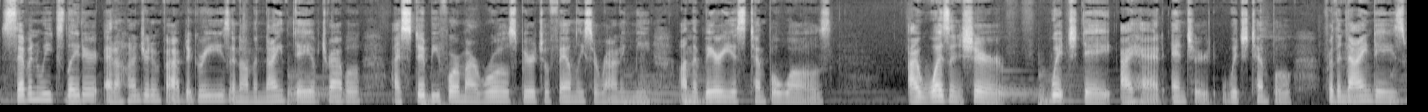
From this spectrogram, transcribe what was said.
Seven weeks later, at 105 degrees and on the ninth day of travel, I stood before my royal spiritual family surrounding me on the various temple walls. I wasn't sure which day I had entered which temple. For the nine days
